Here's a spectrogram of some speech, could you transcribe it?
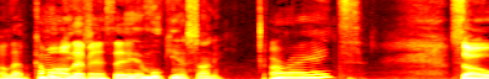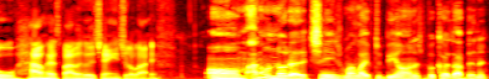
Eleven. Come Mookie on, eleven and six. Yeah, Mookie and Sonny. All right. So how has fatherhood changed your life? Um, I don't know that it changed my life to be honest, because I've been a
